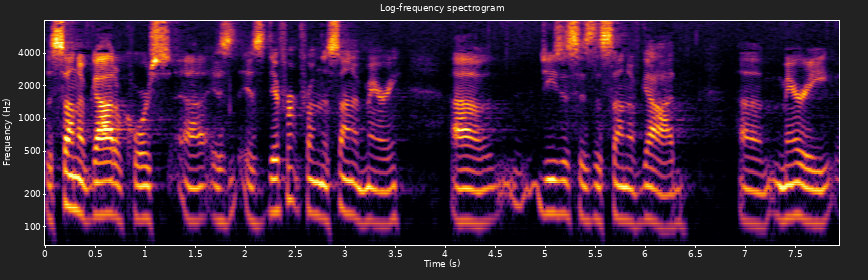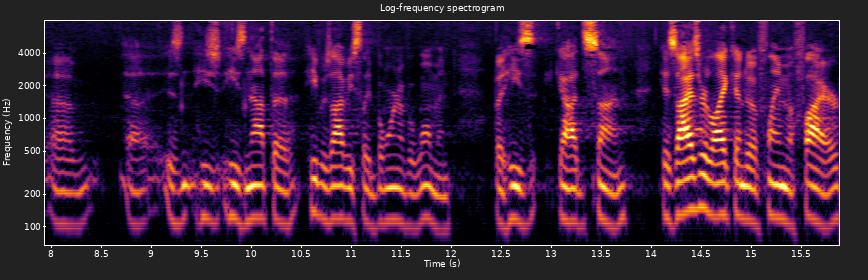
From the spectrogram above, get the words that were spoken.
the Son of God, of course, uh, is, is different from the Son of Mary. Uh, Jesus is the Son of God. Uh, Mary um, uh, is he's, he's not the, he was obviously born of a woman, but he's God's Son. His eyes are like unto a flame of fire.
